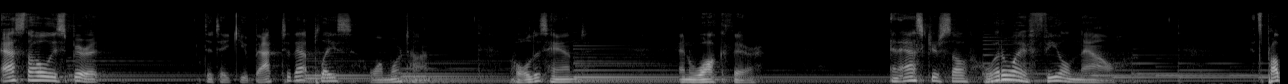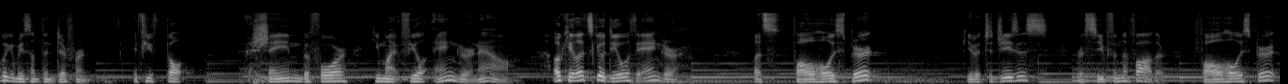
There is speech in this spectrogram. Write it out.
ask the Holy Spirit to take you back to that place one more time. Hold his hand and walk there. And ask yourself, what do I feel now? Probably going to be something different. If you felt shame before, you might feel anger now. Okay, let's go deal with the anger. Let's follow Holy Spirit, give it to Jesus, receive from the Father. Follow Holy Spirit,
